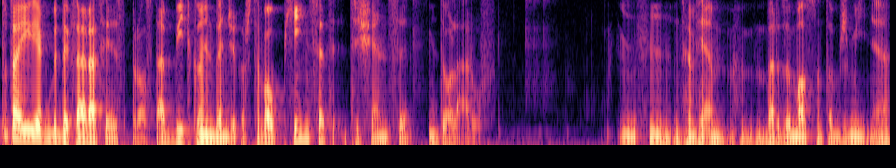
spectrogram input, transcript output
Tutaj jakby deklaracja jest prosta. Bitcoin będzie kosztował 500 tysięcy dolarów. Wiem, bardzo mocno to brzmi, nie?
